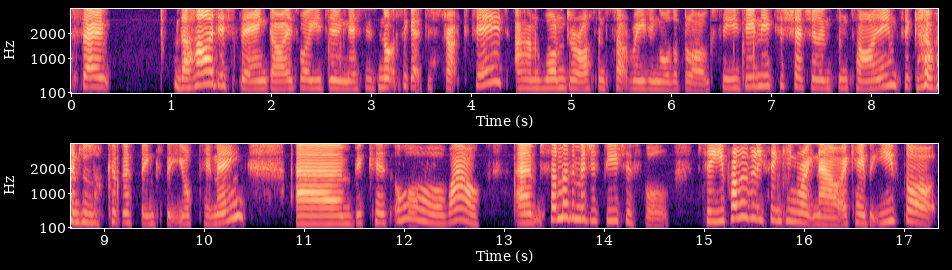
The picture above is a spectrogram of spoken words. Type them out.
So the hardest thing, guys, while you're doing this is not to get distracted and wander off and start reading all the blogs. So you do need to schedule in some time to go and look at the things that you're pinning um, because, oh, wow, um, some of them are just beautiful. So you're probably thinking right now, okay, but you've got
